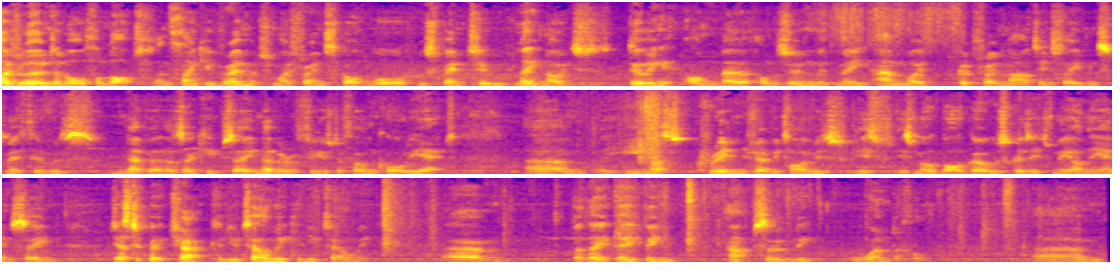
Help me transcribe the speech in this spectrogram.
I've learned an awful lot, and thank you very much my friend Scott War, who spent two late nights doing it on uh, on Zoom with me, and my good friend Martin Saban Smith, who was never, as I keep saying, never refused a phone call yet. Um, he must cringe every time his, his, his mobile goes because it's me on the end saying, just a quick chat, can you tell me, can you tell me? Um, but they, they've been absolutely wonderful. Um,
